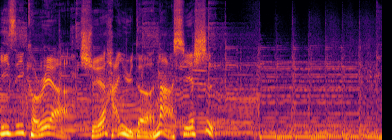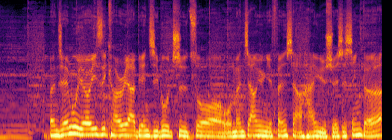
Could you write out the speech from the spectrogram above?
Easy Korea 学韩语的那些事。本节目由 Easy Korea 编辑部制作，我们将与你分享韩语学习心得、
